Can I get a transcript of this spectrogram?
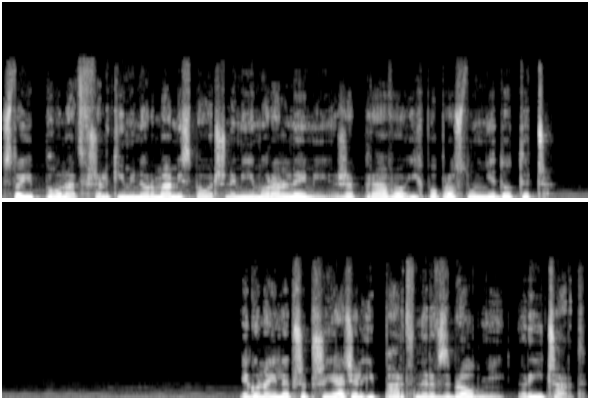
stoi ponad wszelkimi normami społecznymi i moralnymi, że prawo ich po prostu nie dotyczy. Jego najlepszy przyjaciel i partner w zbrodni, Richard,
